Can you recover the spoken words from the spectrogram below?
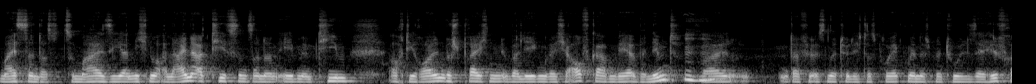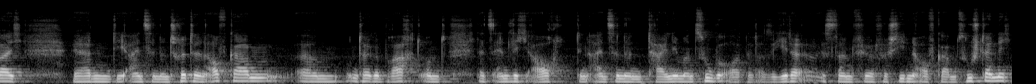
meistern das, zumal sie ja nicht nur alleine aktiv sind, sondern eben im Team auch die Rollen besprechen, überlegen, welche Aufgaben wer übernimmt, mhm. weil dafür ist natürlich das Projektmanagement-Tool sehr hilfreich, werden die einzelnen Schritte in Aufgaben ähm, untergebracht und letztendlich auch den einzelnen Teilnehmern zugeordnet. Also jeder ist dann für verschiedene Aufgaben zuständig,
